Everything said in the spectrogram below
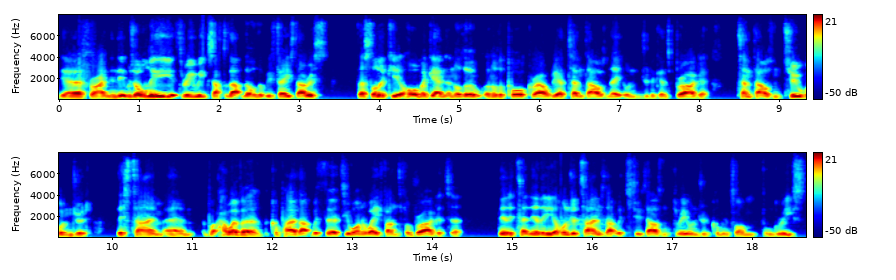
yeah, frightening. It was only three weeks after that, though, that we faced Aris Thessaloniki at home again, another another poor crowd. We had 10,800 against Braga, 10,200 this time. Um, but however, compare that with 31 away fans from Braga to nearly, nearly 100 times that with 2,300 coming from, from Greece.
